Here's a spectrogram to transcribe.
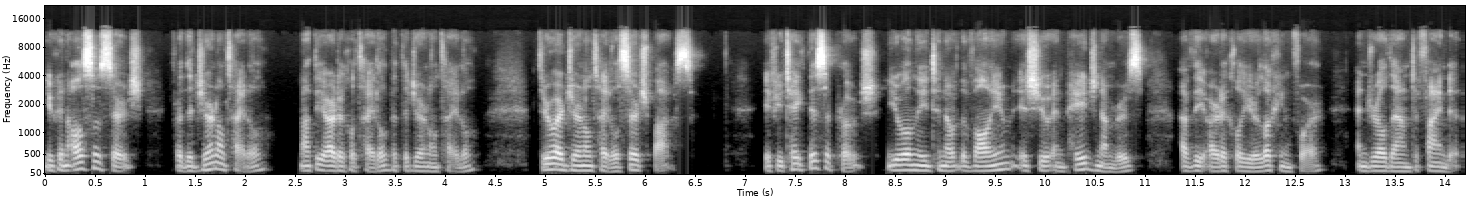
You can also search for the journal title, not the article title, but the journal title, through our journal title search box. If you take this approach, you will need to note the volume, issue, and page numbers of the article you're looking for and drill down to find it.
